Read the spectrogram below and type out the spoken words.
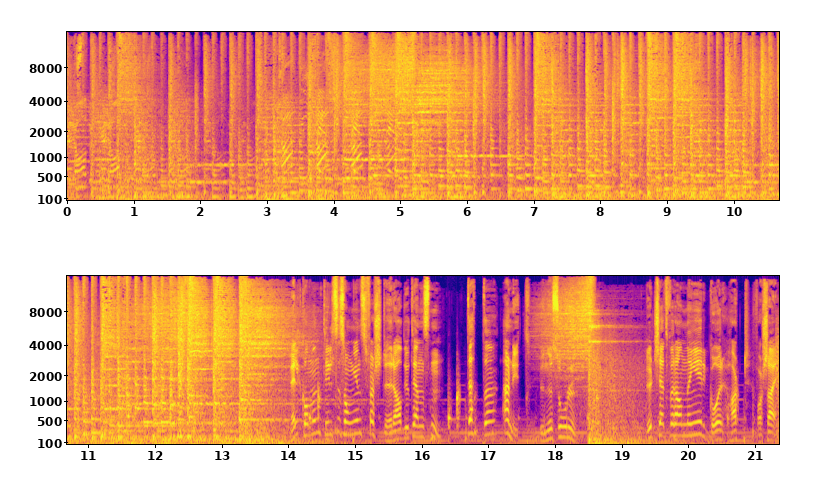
Velkommen sesongens første radiotjenesten. Dette er nytt under solen. Budsjettforhandlinger går hardt for seg.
